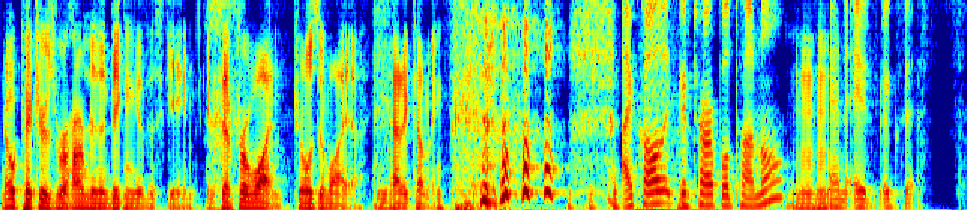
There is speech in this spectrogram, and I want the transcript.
"No pitchers were harmed in the making of this game, except for one, Joel Zumaya. He had it coming." I call it Guitarpal Tunnel, Mhm. and it exists.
